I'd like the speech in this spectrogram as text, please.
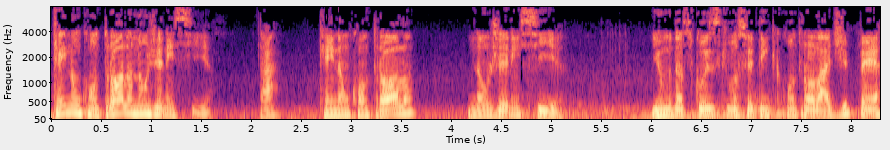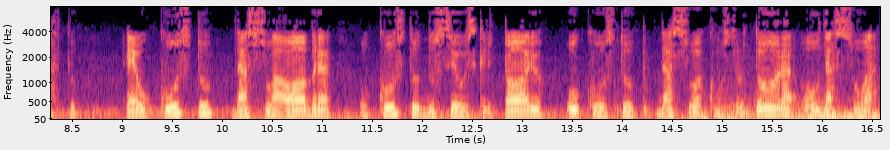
quem não controla não gerencia, tá? Quem não controla não gerencia. E uma das coisas que você tem que controlar de perto é o custo da sua obra, o custo do seu escritório, o custo da sua construtora ou da sua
